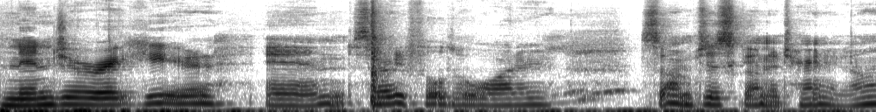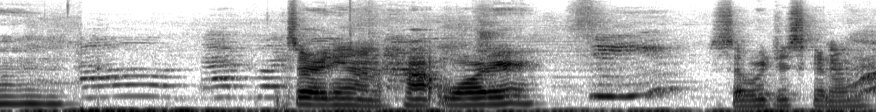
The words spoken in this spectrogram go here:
Ninja right here, and it's already filled with water, so I'm just gonna turn it on. It's already on hot water. So we're just gonna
